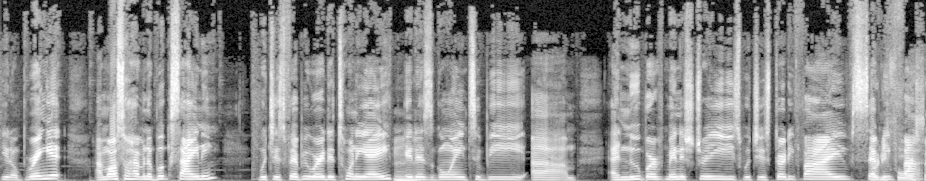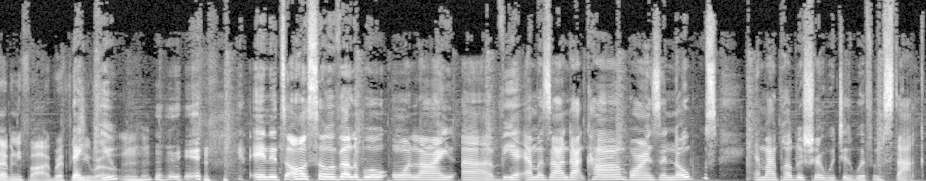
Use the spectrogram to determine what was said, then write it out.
you know, bring it. I'm also having a book signing, which is February the 28th. Mm-hmm. It is going to be um, at New Birth Ministries, which is 3575. 3475 Refugee Thank Road. you. Mhm. and it's also available online uh, via Amazon.com, Barnes and Nobles, and my publisher, which is Wipf and Stock.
